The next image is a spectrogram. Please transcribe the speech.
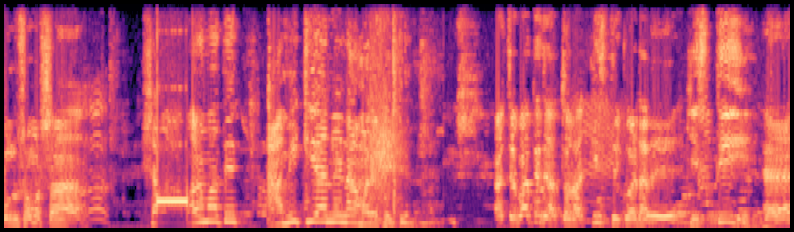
কোনো সমস্যা? আমার মাতে আমি টিয়া আনলে না আমারে কইতেন। আচ্ছা বাতি যা তোরা কিস্তি কয়টা রে? কিস্তি? হ্যাঁ।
